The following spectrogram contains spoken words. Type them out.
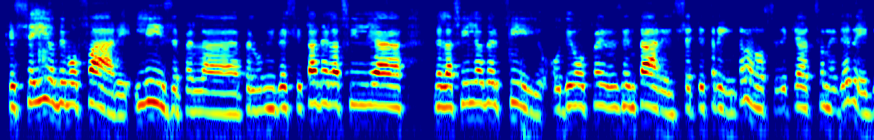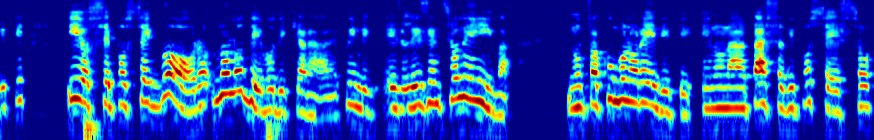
Che se io devo fare l'ISE per, l'università della figlia, della figlia o del figlio o devo presentare il 730, la nostra dichiarazione dei redditi, io se posseggo oro non lo devo dichiarare. Quindi es- l'esenzione IVA non fa cumulo redditi e non ha tassa di possesso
